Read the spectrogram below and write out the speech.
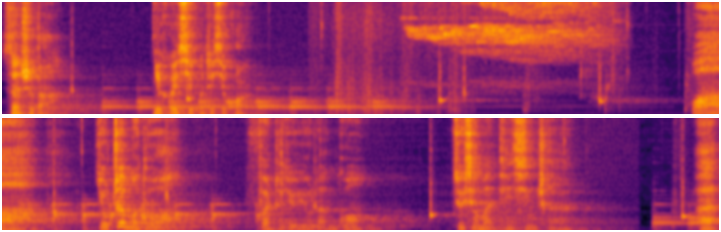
算是吧。你很喜欢这些花。哇，有这么多，泛着幽幽蓝光，就像满天星辰。哎，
